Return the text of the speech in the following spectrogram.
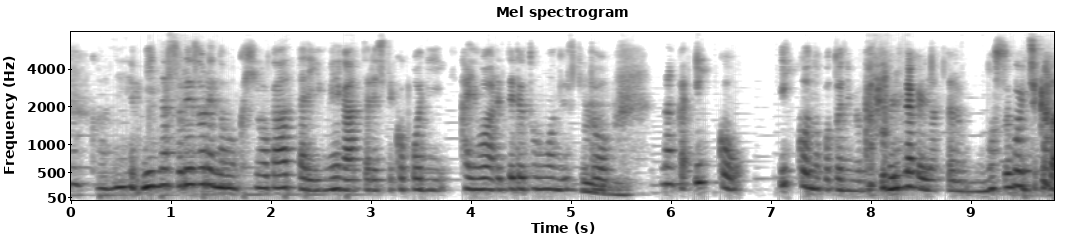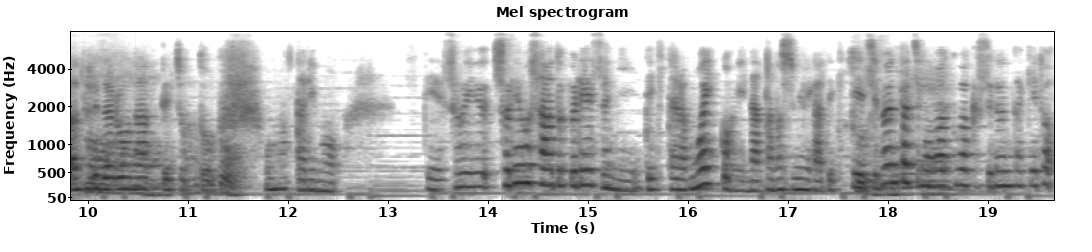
なんかね。みんなそれぞれの目標があったり夢があったりしてここに通われてると思うんですけど、なんか一個一個のことに向かってみんながやったらものすごい力になるだろうなってちょっと思ったりもしてそういうそれをサードプレイスにできたらもう一個みんな楽しみができてね。自分たちもワクワクするんだけど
